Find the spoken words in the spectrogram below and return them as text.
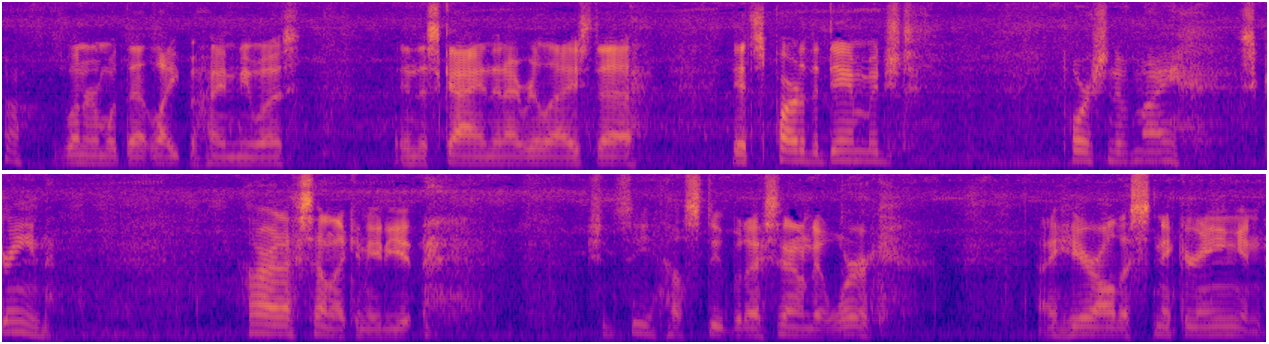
I was wondering what that light behind me was in the sky, and then I realized uh, it's part of the damaged portion of my screen. Alright, I sound like an idiot. You should see how stupid I sound at work. I hear all the snickering and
